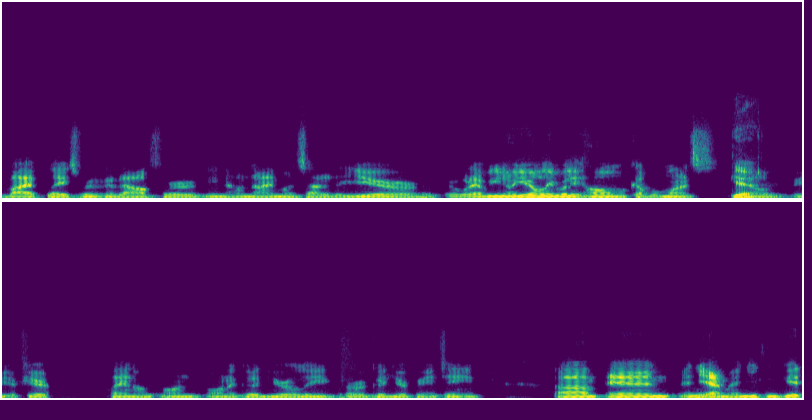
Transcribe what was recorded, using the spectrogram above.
buy a place, rent it out for you know nine months out of the year or, or whatever. You know, you're only really home a couple months. Yeah. You know, if you're playing on on on a good EuroLeague or a good European team. Um, and and yeah, man, you can get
